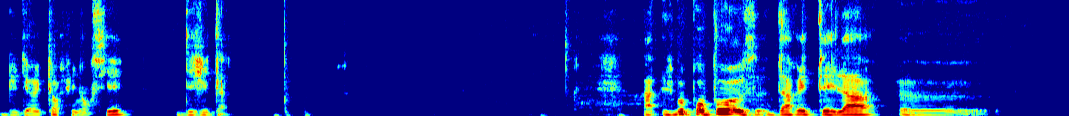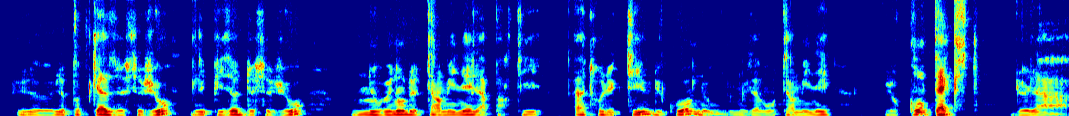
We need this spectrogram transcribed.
du directeur financier digital. Ah, je vous propose d'arrêter là euh, le, podcast de ce jour, l'épisode de ce jour. Nous venons de terminer la partie introductive du cours. Nous, avons terminé le contexte de la,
